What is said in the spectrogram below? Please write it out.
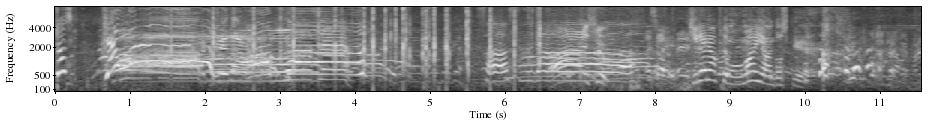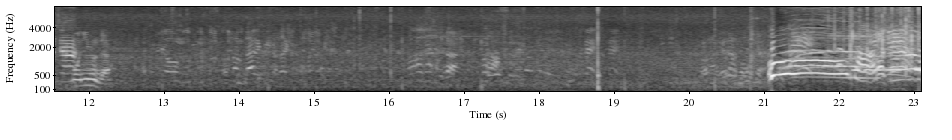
としきや素晴さすがらしい切れなくてもうまいやんとしきもう2分だよ。おおさすが。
